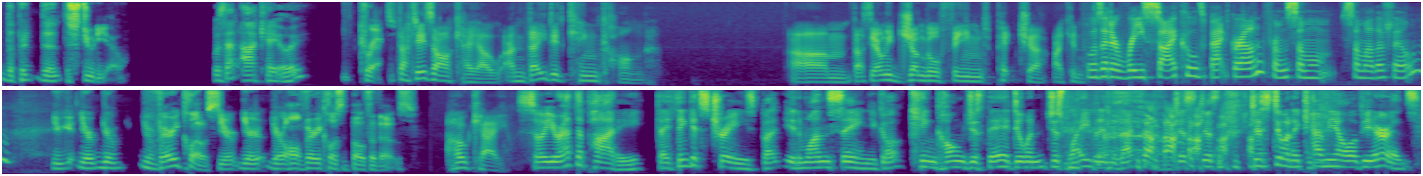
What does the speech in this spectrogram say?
the the, the studio? Was that RKO? Correct. That is RKO, and they did King Kong. Um, that's the only jungle themed picture I can. Was it a recycled background from some some other film? You, you're you're you're very close. You're you're you're all very close with both of those. Okay. So you're at the party. They think it's trees, but in one scene you got King Kong just there doing just waving in the background, just just just doing a cameo appearance.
